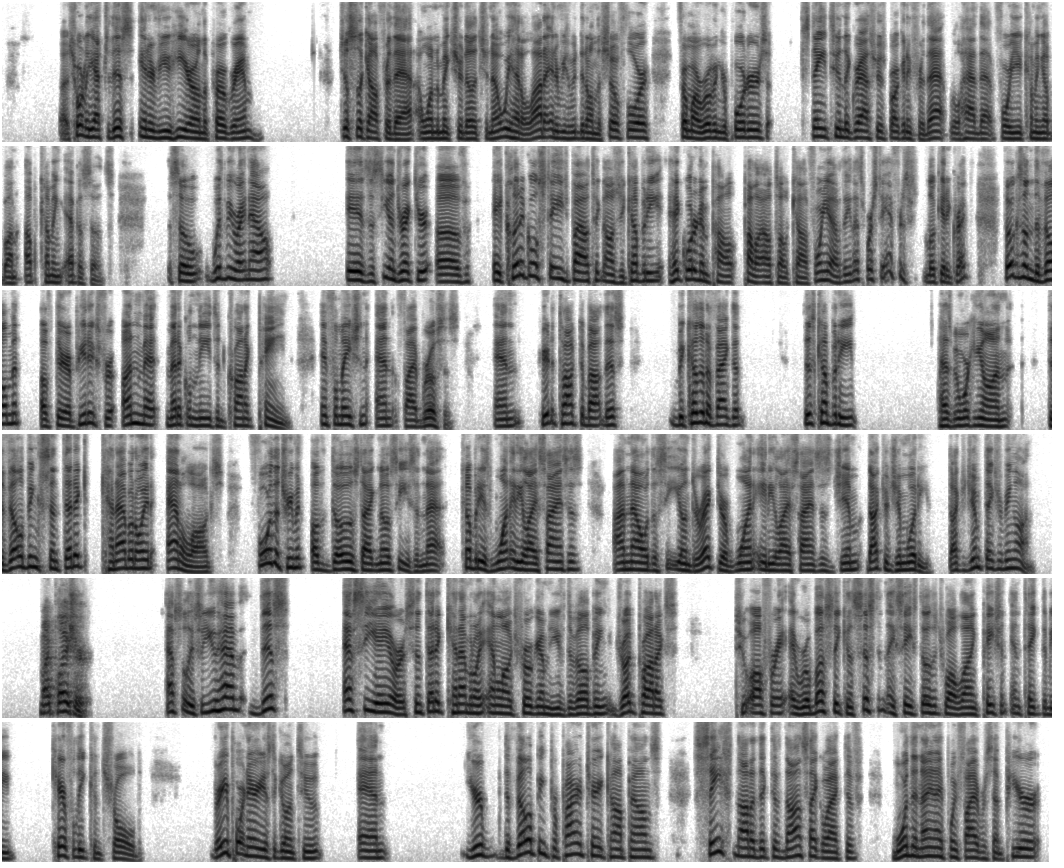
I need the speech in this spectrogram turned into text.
uh, shortly after this interview here on the program. Just look out for that. I wanted to make sure to let you know we had a lot of interviews we did on the show floor from our roving reporters. Stay tuned to Grassroots Marketing for that. We'll have that for you coming up on upcoming episodes. So, with me right now is the CEO and director of a clinical stage biotechnology company headquartered in Palo, Alto, California. I think that's where Stanford's located, correct? Focus on development of therapeutics for unmet medical needs and chronic pain, inflammation, and fibrosis. And here to talk about this because of the fact that this company has been working on developing synthetic cannabinoid analogs for the treatment of those diagnoses. And that company is 180 Life Sciences. I'm now with the CEO and director of 180 Life Sciences, Jim, Dr. Jim Woody. Dr. Jim, thanks for being on. My pleasure. Absolutely. So you have this SCA or synthetic cannabinoid analogs program you've developing drug products to offer a, a robustly consistent and safe dosage while allowing patient intake to be carefully controlled. Very important areas to go into. And you're developing proprietary compounds, safe, non addictive, non psychoactive, more than 99.5% pure,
